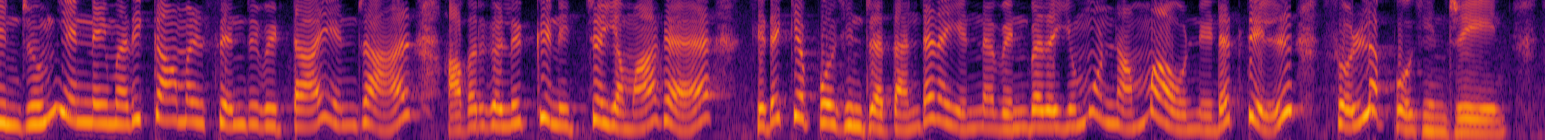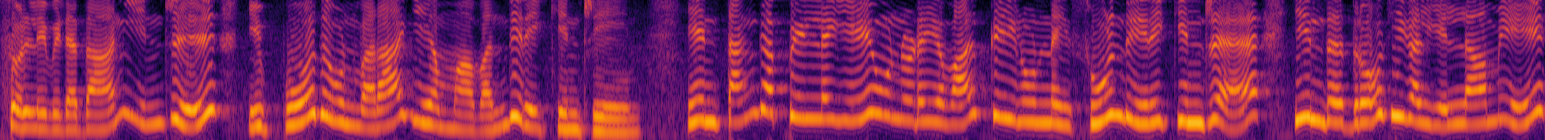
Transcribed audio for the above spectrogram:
இன்றும் என்னை மதிக்காமல் சென்று விட்டாய் என்றால் அவர்களுக்கு நிச்சயமாக கிடைக்கப் போகின்ற தண்டனை என்னவென்பதையும் உன் அம்மா உன்னிடத்தில் சொல்லப் போகின்றேன். சொல்லிவிடதான் இன்று இப்போது உன் வராகி அம்மா வந்திருக்கின்றேன். என் தங்க பிள்ளையே உன்னுடைய வாழ்க்கையில் உன்னை சூழ்ந்து இருக்கின்ற இந்த துரோகிகள் எல்லாமே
